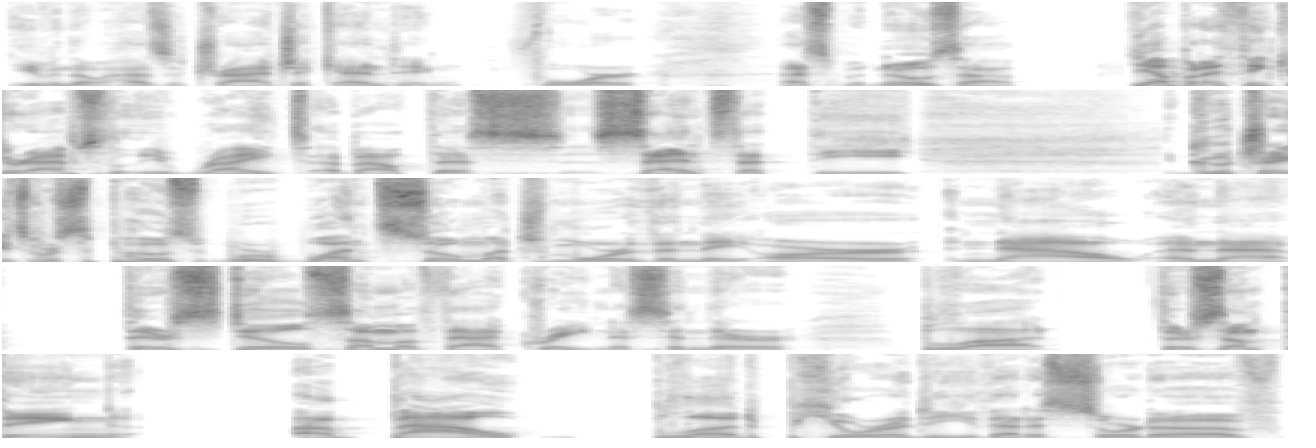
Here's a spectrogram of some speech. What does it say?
even though it has a tragic ending for Espinosa. Yeah, but I think you're absolutely right about this sense that the Gutres were supposed were once so much more than they are now, and that there's still some of that greatness in their blood. There's something about blood purity that is sort of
